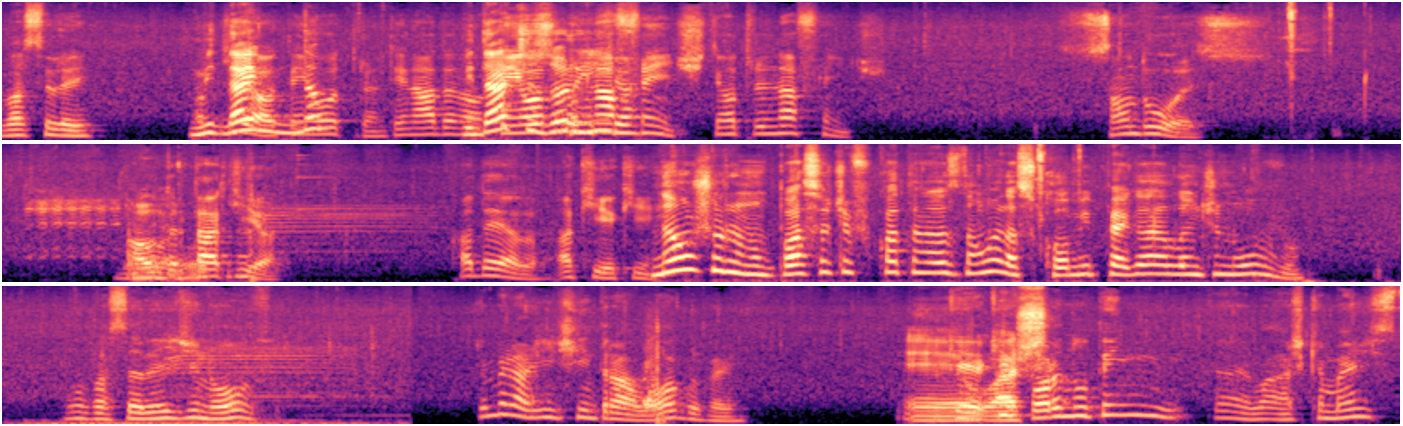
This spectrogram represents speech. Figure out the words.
Vacilei. Me Aqui, dá, ó, tem dá. outra, não tem nada não. me dá tem outra tesoura ali na frente, tem outra ali na frente. São duas. A Boa, outra tá outra. aqui, ó. Cadê ela? Aqui, aqui. Não, juro, não passa Alt F4 nelas não. Elas comem e pegam a lã de novo. Não, vacilei de novo. É melhor a gente entrar logo, velho. É, Porque eu aqui acho... fora não tem. é, acho que é mais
